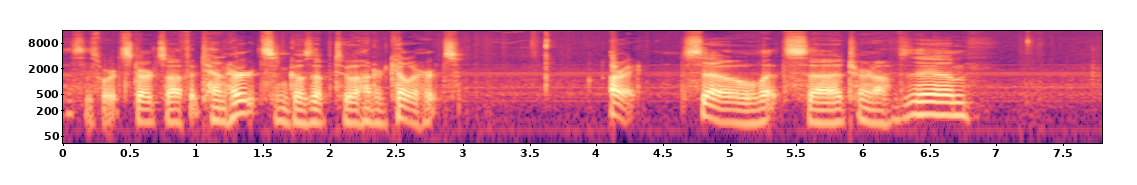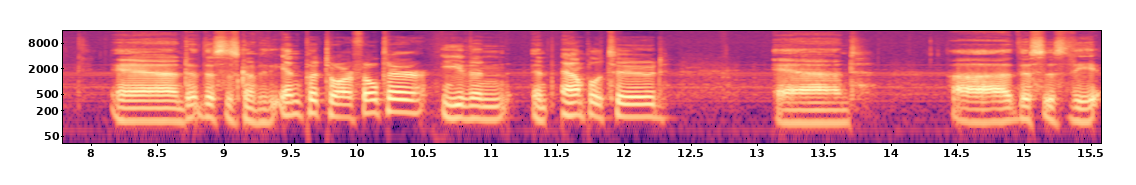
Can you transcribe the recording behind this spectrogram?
this is where it starts off at 10 hertz and goes up to 100 kilohertz. All right, so let's uh, turn off zoom. And this is going to be the input to our filter, even in amplitude. And uh, this is the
